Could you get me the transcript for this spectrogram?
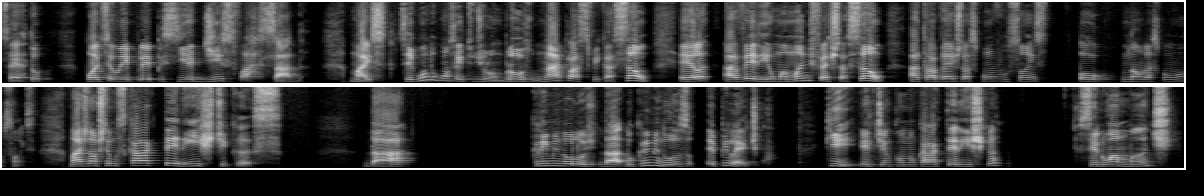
certo? Pode ser uma epilepsia disfarçada. Mas, segundo o conceito de Lombroso, na classificação, ela haveria uma manifestação através das convulsões ou não das convulsões. Mas nós temos características da criminologia, da, do criminoso epilético, que ele tinha como característica ser um amante,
